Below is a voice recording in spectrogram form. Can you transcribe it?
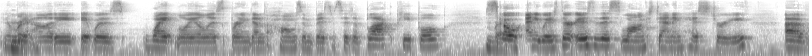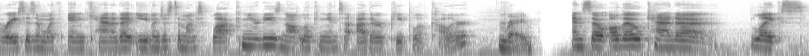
in Right. reality it was white loyalists burning down the homes and businesses of black people. So, anyways, there is this long-standing history of racism within Canada, even just amongst black communities, not looking into other people of color. Right. And so, although Canada likes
